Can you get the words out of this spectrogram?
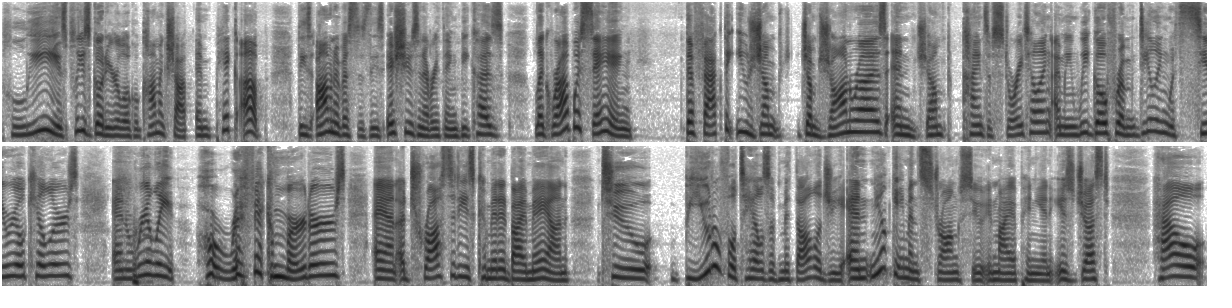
please, please go to your local comic shop and pick up these omnibuses, these issues, and everything. Because, like Rob was saying, the fact that you jump jump genres and jump kinds of storytelling. I mean, we go from dealing with serial killers and really horrific murders and atrocities committed by man to beautiful tales of mythology. And Neil Gaiman's strong suit, in my opinion, is just how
